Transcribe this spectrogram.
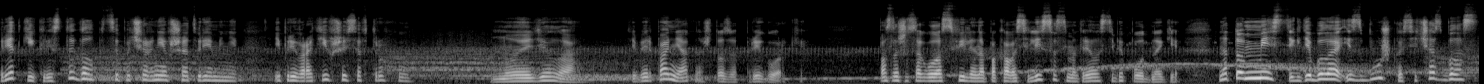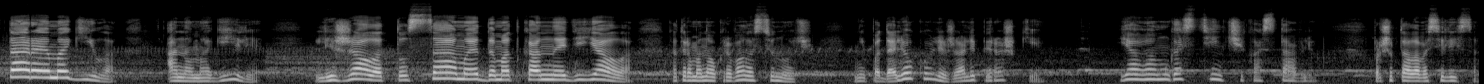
редкие кресты голбцы, почерневшие от времени и превратившиеся в труху. «Ну и дела. Теперь понятно, что за пригорки», Послышался голос Филина, пока Василиса смотрела себе под ноги. На том месте, где была избушка, сейчас была старая могила. А на могиле лежало то самое домотканное одеяло, которым она укрывалась всю ночь. Неподалеку лежали пирожки. «Я вам гостинчик оставлю», – прошептала Василиса.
